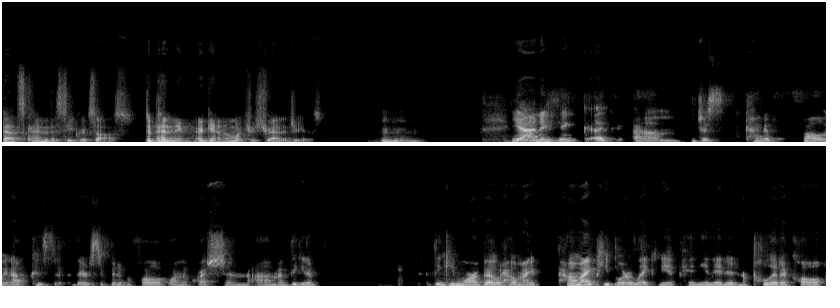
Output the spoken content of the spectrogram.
that's kind of the secret sauce, depending again on what your strategy is. Mm-hmm. Yeah. And I think uh, um, just kind of following up, because there's a bit of a follow up on the question. Um, I'm thinking of thinking more about how my how my people are like me opinionated and political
